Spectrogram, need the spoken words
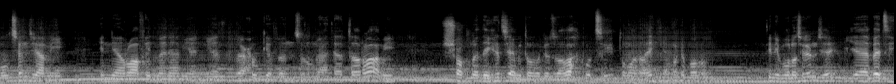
বলছেন যে, আমি আমি আমি স্বপ্নে দেখেছি, আমি তোমাকে জবাহ করছি, তোমার রায় কি আমাকে বলো? তিনি বলেছিলেন যে, ইয়া বেজি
